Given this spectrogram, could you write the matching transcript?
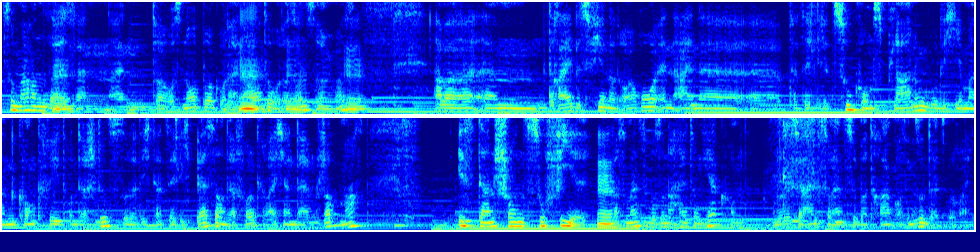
zu machen, sei mhm. es ein, ein teures Notebook oder ein mhm. Auto oder mhm. sonst irgendwas. Aber ähm, 300 bis 400 Euro in eine äh, tatsächliche Zukunftsplanung, wo dich jemand konkret unterstützt oder dich tatsächlich besser und erfolgreicher in deinem Job machst, ist dann schon zu viel. Was meinst du, wo so eine Haltung herkommt? Und das ist ja eins zu eins zu übertragen auf den Gesundheitsbereich.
